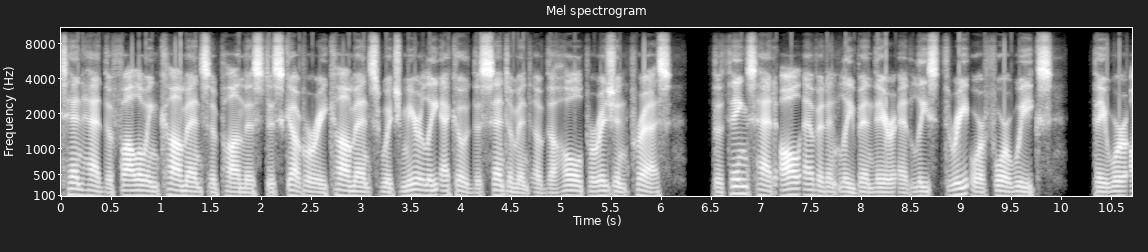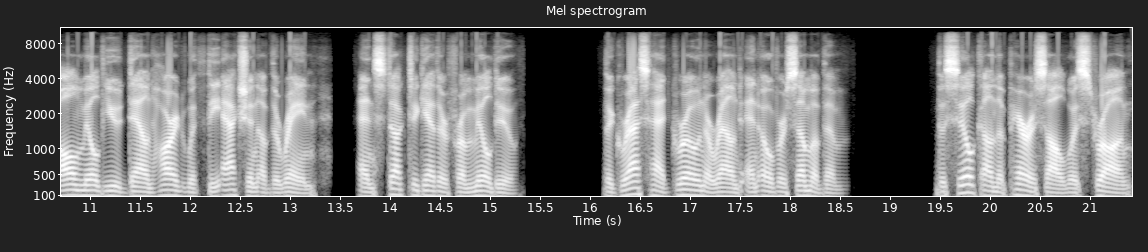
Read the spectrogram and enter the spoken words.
10 had the following comments upon this discovery comments which merely echoed the sentiment of the whole Parisian press, the things had all evidently been there at least three or four weeks, they were all mildewed down hard with the action of the rain, and stuck together from mildew. The grass had grown around and over some of them. The silk on the parasol was strong,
